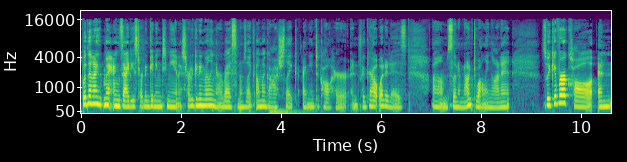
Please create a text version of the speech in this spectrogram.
But then I, my anxiety started getting to me and I started getting really nervous. And I was like, oh my gosh, like I need to call her and figure out what it is um, so that I'm not dwelling on it. So I give her a call, and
